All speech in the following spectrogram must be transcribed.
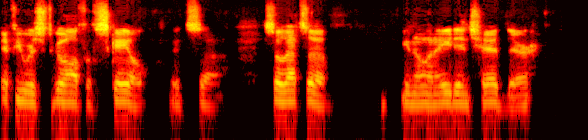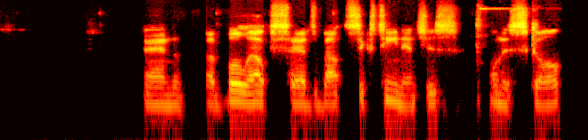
if you were to go off of scale, it's uh, so that's a you know an eight inch head there, and a bull elk's head's about 16 inches on his skull.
